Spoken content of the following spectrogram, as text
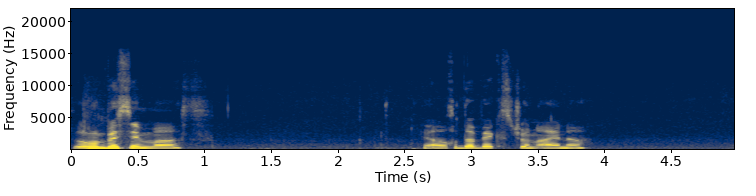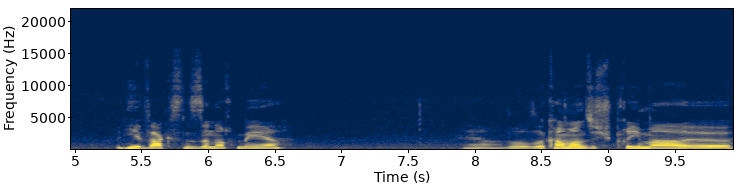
So ein bisschen was. Ja, auch da wächst schon einer. Und hier wachsen sie noch mehr. Ja, so, so kann man sich prima äh,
